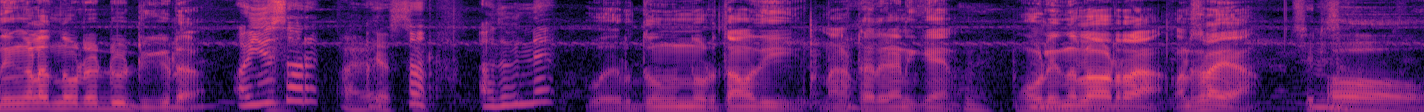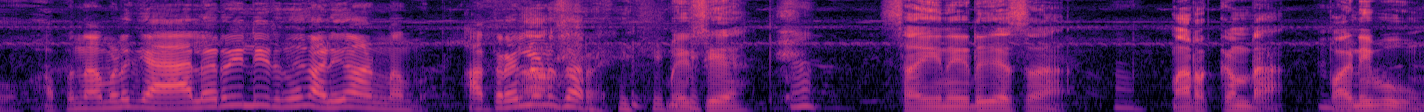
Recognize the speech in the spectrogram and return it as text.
നിങ്ങൾ എന്നോട് ഡ്യൂട്ടിക്ക് ഇടാ. അയ്യോ സാറേ അത് പിന്നെ? വെറുതെ ഒന്ന് നിർത്താൽ മതി നാട്ടുകാർ കാണിക്കാൻ. മോളിൽ നിന്നുള്ള ഓർഡറാ മനസ്സിലായാ? ഓ അപ്പൊ നമ്മൾ ഗാലറിയിൽ ഇരുന്ന് കളി കാണണം. അത്രയല്ലേ ഉള്ളൂ സാറേ. മേഴ്സിയെ സൈനൈഡ് കേസാ. മറക്കണ്ട. പണി പോവും.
